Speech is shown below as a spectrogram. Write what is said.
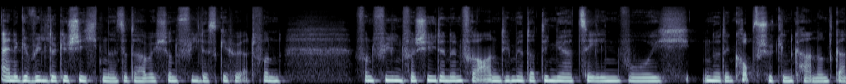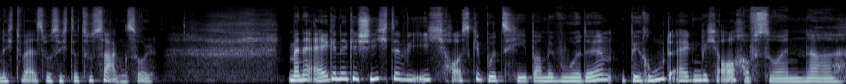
einige wilde Geschichten. Also da habe ich schon vieles gehört von, von vielen verschiedenen Frauen, die mir da Dinge erzählen, wo ich nur den Kopf schütteln kann und gar nicht weiß, was ich dazu sagen soll. Meine eigene Geschichte, wie ich Hausgeburtshebamme wurde, beruht eigentlich auch auf so einer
